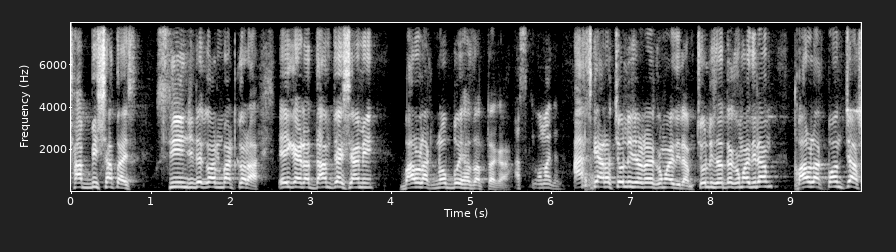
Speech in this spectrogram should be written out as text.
ছাব্বিশ সাতাইশ। সিএনজিতে কনভার্ট করা। এই গাড়িটার দাম চাইছি আমি বারো লাখ নব্বই হাজার টাকা। আজকে কমাই দেন। আজকে আরও চল্লিশ হাজার টাকা কমাই দিলাম। চল্লিশ হাজার টাকা কমাই দিলাম বারো লাখ পঞ্চাশ।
